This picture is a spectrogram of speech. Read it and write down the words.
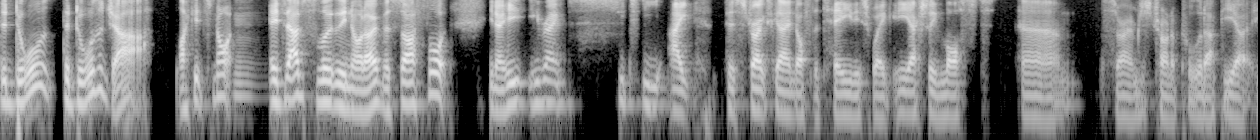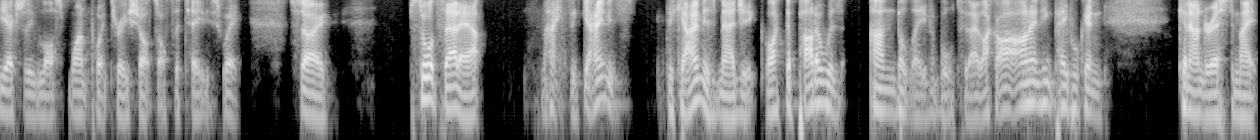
the door the door's ajar. Like it's not, mm. it's absolutely not over. So I thought, you know, he he ranked 68th for strokes gained off the tee this week. He actually lost. Um, sorry, I'm just trying to pull it up here. He actually lost 1.3 shots off the tee this week. So sorts that out, mate. The game is the game is magic. Like the putter was unbelievable today. Like I, I don't think people can can underestimate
